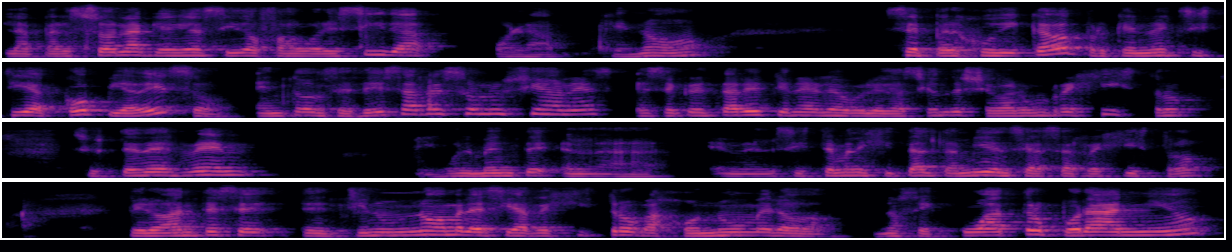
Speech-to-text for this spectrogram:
La persona que había sido favorecida o la que no, se perjudicaba porque no existía copia de eso. Entonces, de esas resoluciones, el secretario tiene la obligación de llevar un registro. Si ustedes ven, igualmente en, en el sistema digital también se hace registro, pero antes tiene un nombre, decía registro bajo número, no sé, cuatro por año,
